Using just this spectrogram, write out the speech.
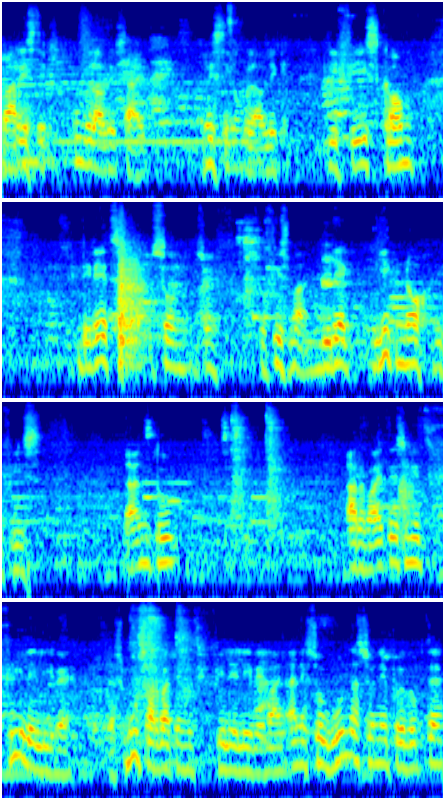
War richtig unglaublich Zeit. Richtig unglaublich. Die Fisch kommt direkt zum, zum, zum Fischmann. Direkt liegt noch die Fisch. Dann du arbeitest mit viel Liebe. Das muss arbeiten mit viel Liebe, weil eine so wunderschöne Produkte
